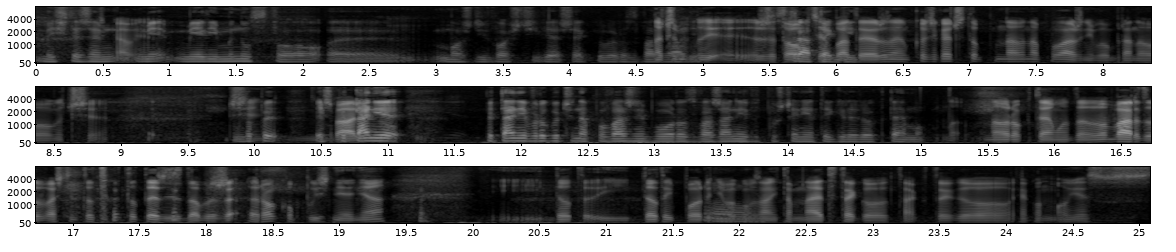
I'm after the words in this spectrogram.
Myślę, że mieli mnóstwo e, możliwości, wiesz, jakby rozważali. Znaczy, e, że to opcja była, rozumiem, tylko ciekawe, czy to na, na poważnie, bo brano, czy się, czy No się wiesz, bali pytanie- Pytanie w rogu, czy na poważnie było rozważanie wypuszczenia tej gry rok temu. No, no rok temu, to no bardzo właśnie, to, to, to też jest dobre, że rok opóźnienia i do, te, i do tej pory nie O. mogą znaleźć tam nawet tego, tak, tego, jak on, o Jezus,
